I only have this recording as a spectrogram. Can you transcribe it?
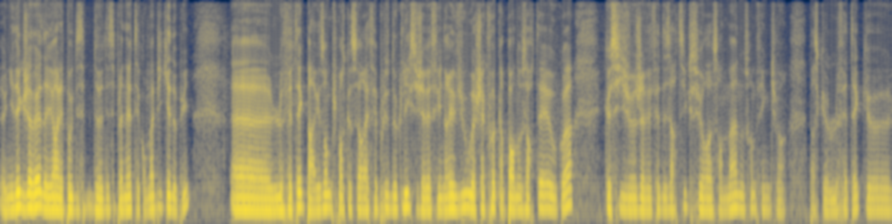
une idée que j'avais d'ailleurs à l'époque de, de, de ces planètes et qu'on m'a piqué depuis, euh, le fait est que par exemple, je pense que ça aurait fait plus de clics si j'avais fait une review à chaque fois qu'un porno sortait ou quoi, que si j'avais fait des articles sur euh, Sandman ou something, tu vois. Parce que le fait est que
